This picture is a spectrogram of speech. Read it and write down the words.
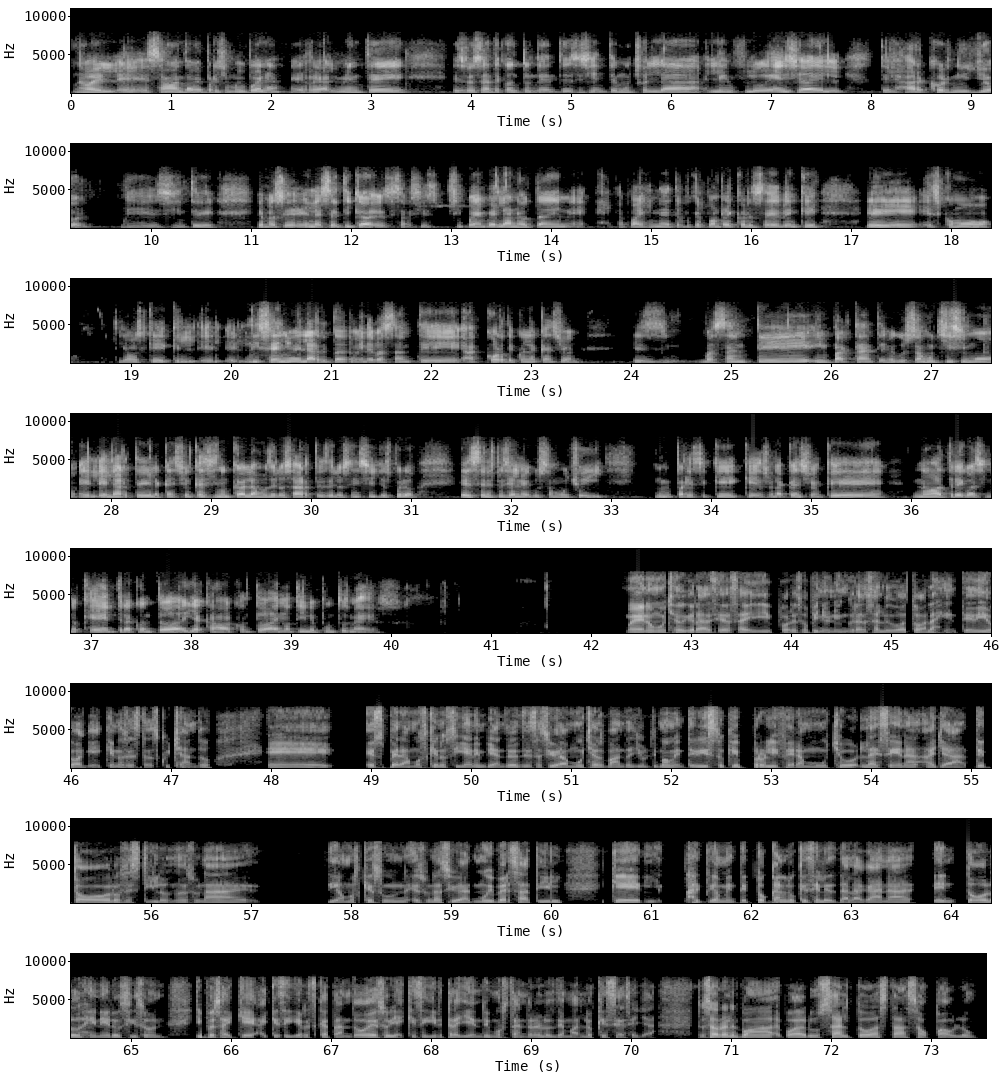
No, eh, esta banda me pareció muy buena. Eh, realmente es bastante contundente, se siente mucho la, la influencia del, del, hardcore New York. Eh, se siente, además en la estética, si, si, pueden ver la nota en, la página de Tropical Pond Records, ustedes ven que eh, es como, digamos que, que el, el, diseño del arte también es bastante acorde con la canción. Es bastante impactante, me gusta muchísimo el, el arte de la canción, casi nunca hablamos de los artes de los sencillos, pero este en especial me gusta mucho y, me parece que, es una canción que no da tregua, sino que entra con toda y acaba con toda, no tiene puntos medios. Bueno, muchas gracias ahí por esa opinión y un gran saludo a toda la gente de Ibagué que nos está escuchando. Eh, esperamos que nos sigan enviando desde esa ciudad muchas bandas. Yo últimamente he visto que prolifera mucho la escena allá de todos los estilos, ¿no? Es una, digamos que es un, es una ciudad muy versátil que prácticamente tocan lo que se les da la gana en todos los géneros y son, y pues hay que, hay que seguir rescatando eso y hay que seguir trayendo y mostrándole a los demás lo que se hace allá. Entonces ahora les voy a, voy a dar un salto hasta Sao Paulo,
